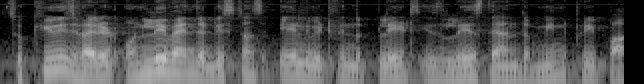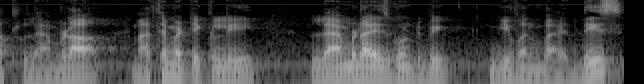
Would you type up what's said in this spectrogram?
So, Q is valid only when the distance L between the plates is less than the mean free path lambda mathematically lambda is going to be given by this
